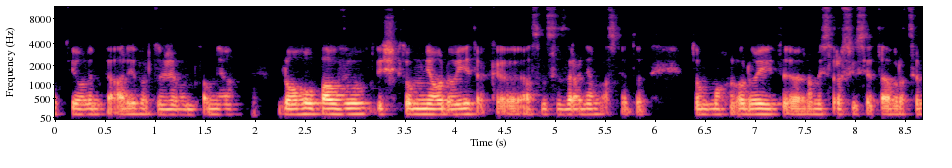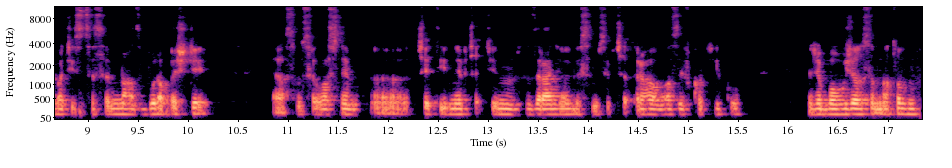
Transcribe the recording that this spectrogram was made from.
od té olympiády, protože on tam měl dlouhou pauzu, když k tomu mělo dojít, tak já jsem se zranil vlastně to, k tomu mohlo dojít na mistrovství světa v roce 2017 v Budapešti já jsem se vlastně uh, tři týdny předtím zranil, kdy jsem si přetrhal vazy v kotíku. Takže bohužel jsem na tom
